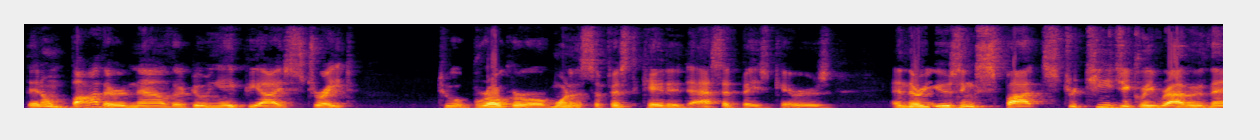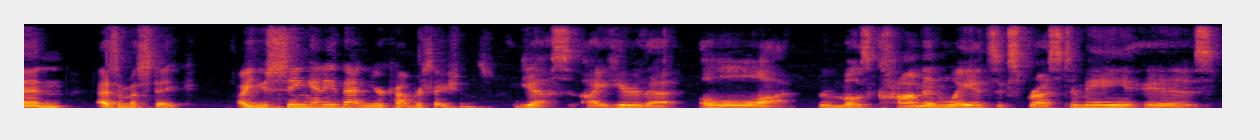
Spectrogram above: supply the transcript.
they don't bother now. They're doing API straight to a broker or one of the sophisticated asset based carriers, and they're using spot strategically rather than as a mistake. Are you seeing any of that in your conversations? Yes, I hear that a lot. The most common way it's expressed to me is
